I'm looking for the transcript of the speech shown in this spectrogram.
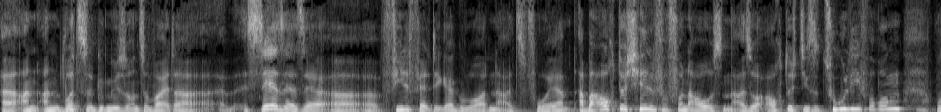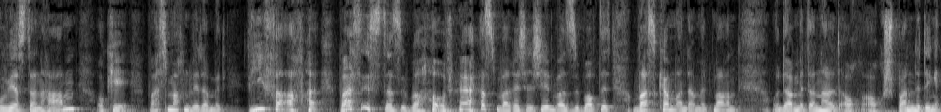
äh, an, an Wurzelgemüse und so weiter äh, ist sehr, sehr, sehr äh, vielfältiger geworden als vorher. Aber auch durch Hilfe von außen, also auch durch diese Zulieferung, wo wir es dann haben. Okay, was machen wir damit? Wie verarbeiten? Was ist das überhaupt? Erstmal recherchieren, was es überhaupt ist. Was kann man damit machen? Und damit dann halt auch, auch spannende Dinge.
